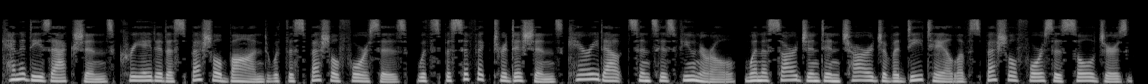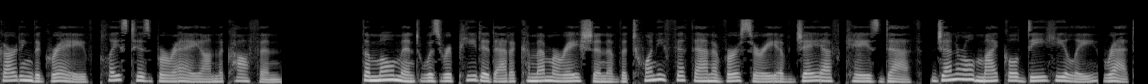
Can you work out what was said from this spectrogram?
Kennedy's actions created a special bond with the Special Forces, with specific traditions carried out since his funeral, when a sergeant in charge of a detail of Special Forces soldiers guarding the grave placed his beret on the coffin. The moment was repeated at a commemoration of the 25th anniversary of JFK's death. General Michael D. Healy RET,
